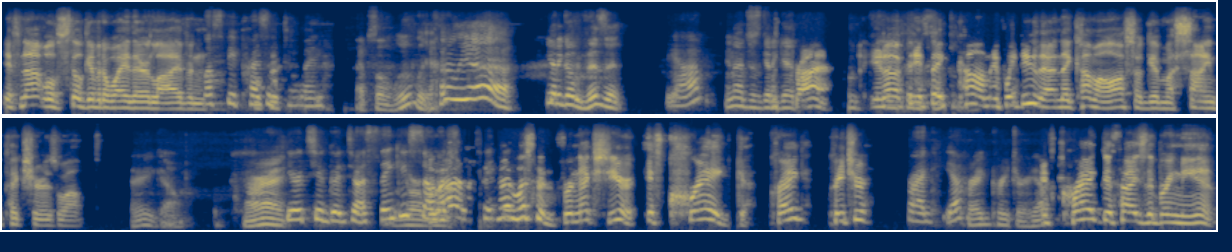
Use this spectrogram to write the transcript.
if not, we'll still give it away there live. And Must be present to win. Absolutely. Hell yeah. You gotta go visit. Yeah. You're not just gonna let's get try it. You know, if, if they come, if we do that and they come, I'll also give them a signed picture as well. There you go. All right. You're too good to us. Thank you You're so much for And taking listen, for next year, if Craig, Craig, creature, Craig. Yep. Craig Creature. Yep. if Craig decides to bring me in,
